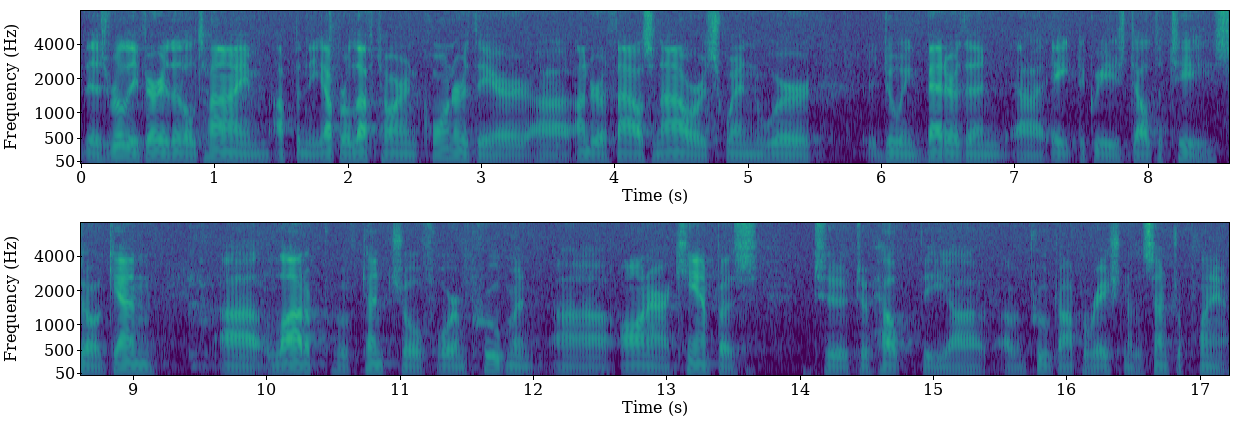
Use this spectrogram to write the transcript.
there's really very little time up in the upper left-hand corner there, uh, under 1,000 hours, when we're doing better than uh, 8 degrees delta T. So again, a lot of potential for improvement on our campus to, to help the improved operation of the central plant.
